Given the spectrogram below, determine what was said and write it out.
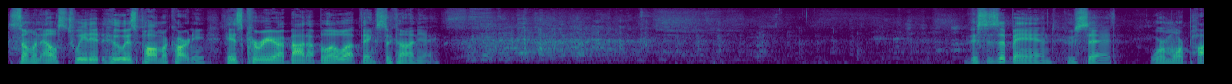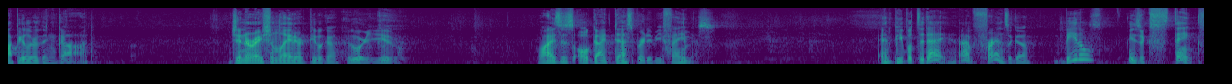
Someone else tweeted, Who is Paul McCartney? His career about to blow up thanks to Kanye. This is a band who said, We're more popular than God. Generation later, people go, Who are you? Why is this old guy desperate to be famous? And people today, I have friends that go, Beatles, music stinks.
